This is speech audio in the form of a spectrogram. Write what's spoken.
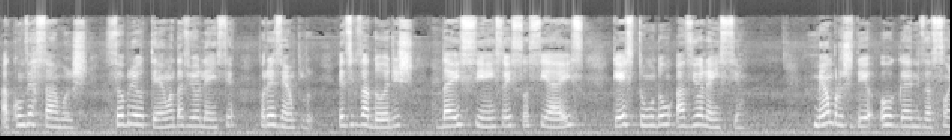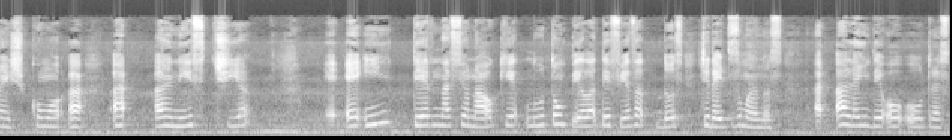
a conversarmos sobre o tema da violência, por exemplo, pesquisadores das ciências sociais que estudam a violência. Membros de organizações como a, a Anistia é internacional que lutam pela defesa dos direitos humanos, além de outras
